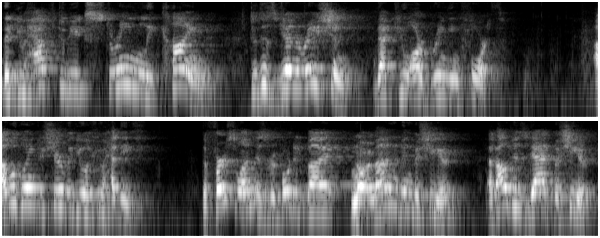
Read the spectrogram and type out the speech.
that you have to be extremely kind to this generation that you are bringing forth. I will going to share with you a few hadith. The first one is reported by Nu'man bin Bashir about his dad Bashir.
